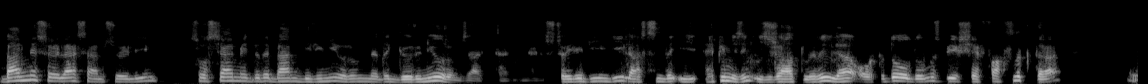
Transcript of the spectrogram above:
ben ne söylersem söyleyeyim sosyal medyada ben biliniyorum ya da görünüyorum zaten. Yani söylediğim değil aslında hepimizin icraatlarıyla ortada olduğumuz bir şeffaflık da e,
